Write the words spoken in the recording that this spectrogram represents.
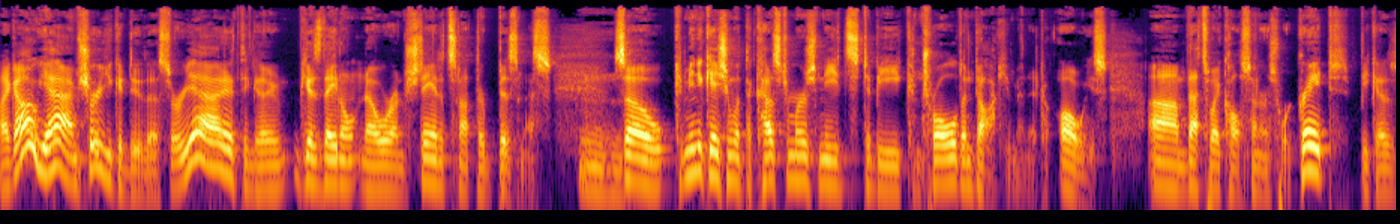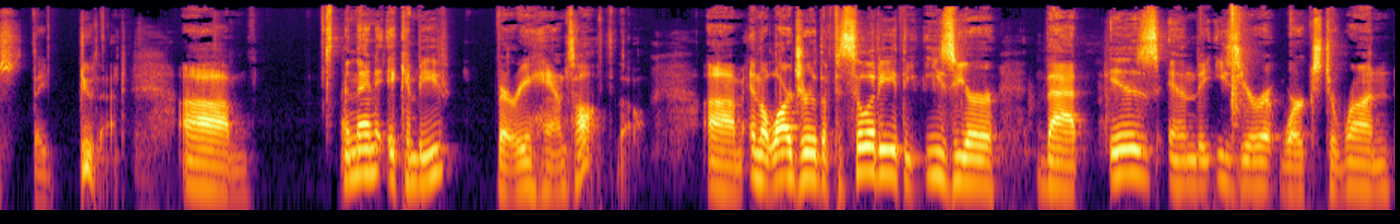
Like, oh, yeah, I'm sure you could do this. Or, yeah, I think because they don't know or understand it's not their business. Mm-hmm. So communication with the customers needs to be controlled and documented always. Um, that's why call centers work great because they do that. Um, and then it can be very hands off, though. Um, and the larger the facility, the easier that is, and the easier it works to run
